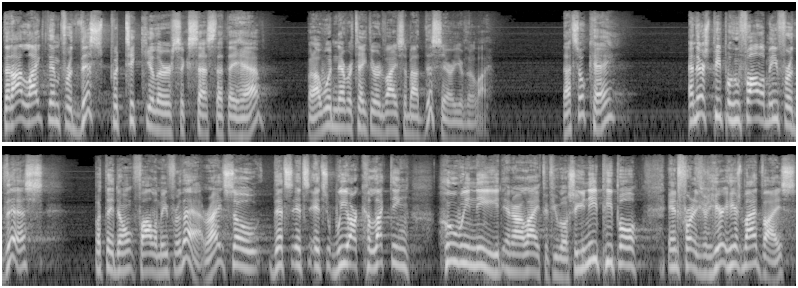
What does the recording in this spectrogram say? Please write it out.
that I like them for this particular success that they have, but I would never take their advice about this area of their life. That's okay. And there's people who follow me for this, but they don't follow me for that, right? So that's it's it's we are collecting who we need in our life, if you will. So you need people in front of you. Here, here's my advice:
